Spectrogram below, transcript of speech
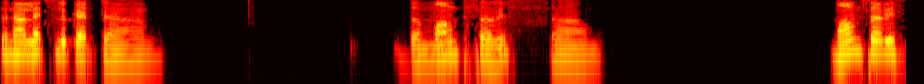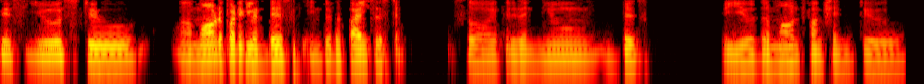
So now let's look at um, the mount service. Um, mount service is used to uh, mount a particular disk into the file system. So if it is a new disk, we use the mount function to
